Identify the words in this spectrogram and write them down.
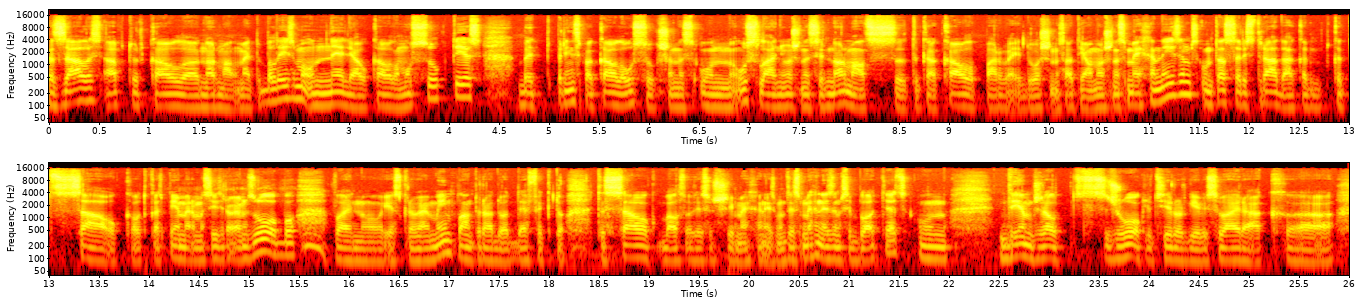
Tas zāles aptur kaula normālu metabolismu un neļauj kaulam uzsūkties, bet principā kaula uzsūkšanas un uzslāņošanas ir normāls kā, kaula pārveidošanas, atjaunošanas mehānisms, un tas arī strādā, kad, kad sāp kaut kas, piemēram, mēs izraujam zobu vai no ieskrāvējam implantu, radot defektu. Tas sāp balstoties uz šī mehānismu. Tas mehānisms ir bloķēts, un diemžēl žokļu ķirurģija visvairāk uh,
